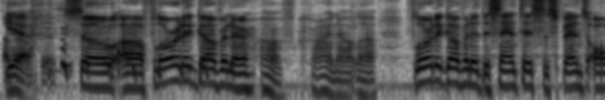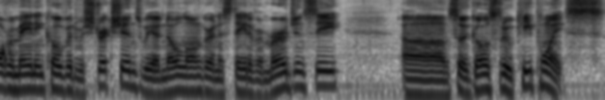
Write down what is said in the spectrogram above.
Syllogism. about Yeah. this. So, uh, Florida Governor, oh, crying out loud. Florida Governor DeSantis suspends all remaining COVID restrictions. We are no longer in a state of emergency. Um, so it goes through key points.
